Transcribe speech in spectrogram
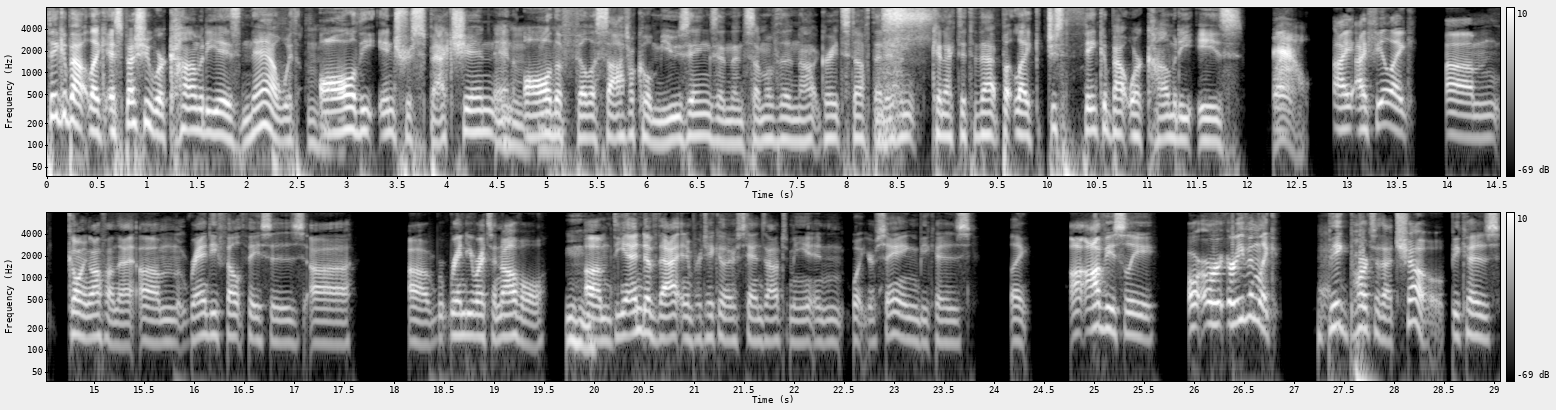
think about like especially where comedy is now with Mhm. all the introspection Mhm, and all mhm. the philosophical musings and then some of the not great stuff that isn't connected to that but like just think about where comedy is now I I feel like um going off on that um Randy Feltface's uh uh Randy writes a novel. Mhm. um the end of that in particular stands out to me in what you're saying because like obviously or, or or even like big parts of that show because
